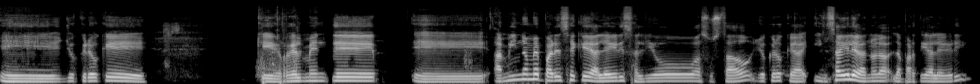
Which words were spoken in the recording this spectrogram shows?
Eh, yo creo que, que realmente a mí no me parece que Allegri salió asustado. Yo creo que a Inzaghi le ganó la, partida a Allegri,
